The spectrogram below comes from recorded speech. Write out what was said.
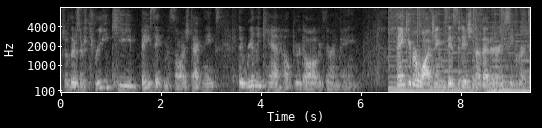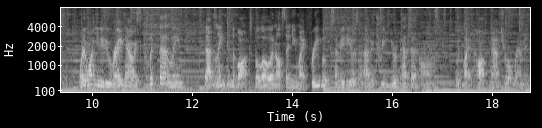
So those are three key basic massage techniques that really can help your dog if they're in pain. Thank you for watching this edition of Veterinary Secrets. What I want you to do right now is click that link, that link in the box below and I'll send you my free books and videos on how to treat your pets at home with my top natural remedies.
